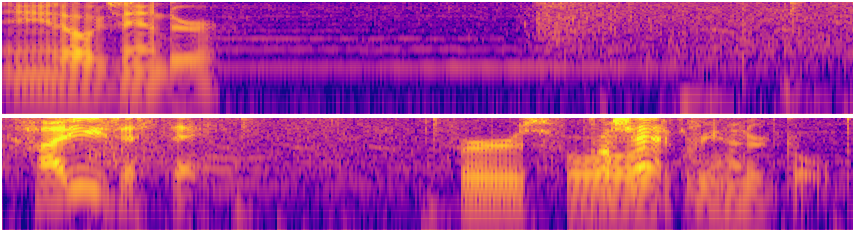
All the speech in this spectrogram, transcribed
And Alexander. Χαρίζεστε. First for 300 gold.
